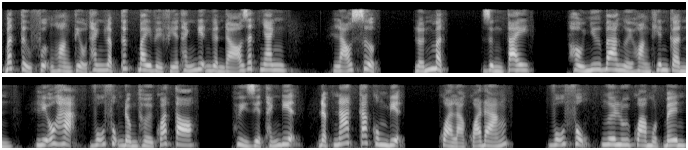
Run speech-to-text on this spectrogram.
Bất tử Phượng Hoàng Tiểu Thanh lập tức bay về phía thánh điện gần đó rất nhanh. Láo xược, lớn mật, dừng tay. Hầu như ba người Hoàng Thiên Cần, Liễu Hạ, Vũ Phụng đồng thời quát to. Hủy diệt thánh điện, đập nát các cung điện. Quả là quá đáng. Vũ Phụng, ngươi lui qua một bên.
